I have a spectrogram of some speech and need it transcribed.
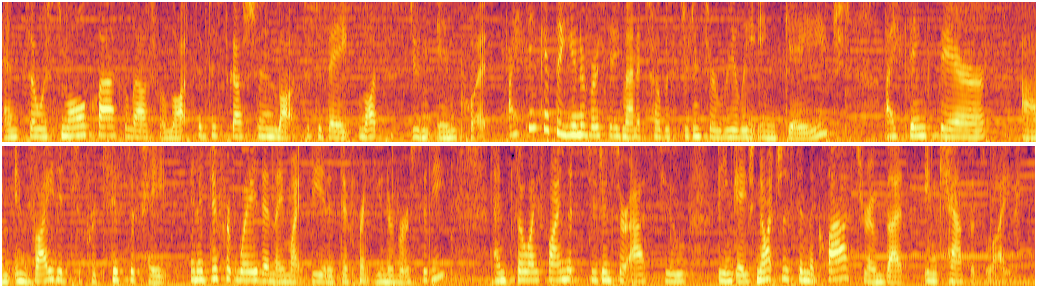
And so a small class allows for lots of discussion, lots of debate, lots of student input. I think at the University of Manitoba, students are really engaged. I think they're um, invited to participate in a different way than they might be at a different university. And so I find that students are asked to be engaged not just in the classroom, but in campus life.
